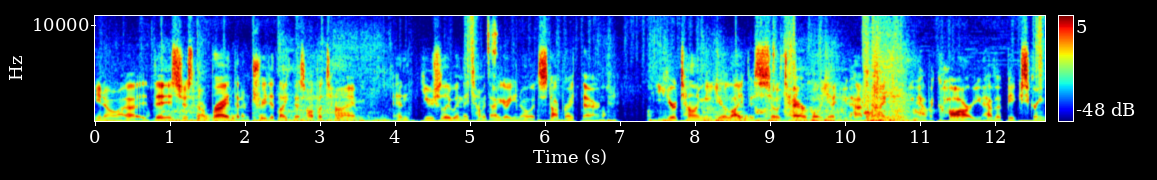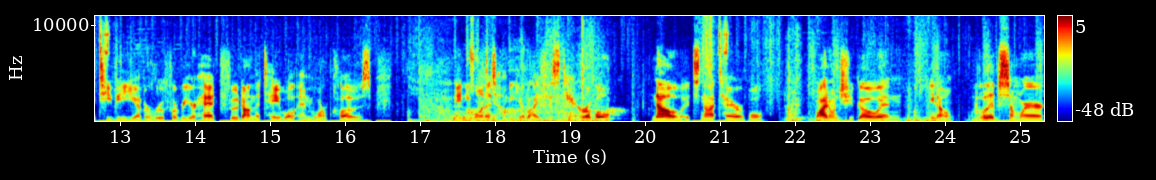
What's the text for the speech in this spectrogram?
you know, uh, it's just not right that I'm treated like this all the time. And usually when they tell me that, I go, you know what, stop right there you're telling me your life is so terrible, yet you have an iPhone, you have a car, you have a big screen TV, you have a roof over your head, food on the table, and warm clothes. And you want to tell me your life is terrible? No, it's not terrible. Why don't you go and, you know, live somewhere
